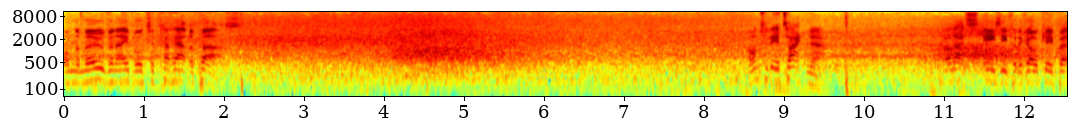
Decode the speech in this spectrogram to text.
On the move and able to cut out the pass. On to the attack now. Well, that's easy for the goalkeeper.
